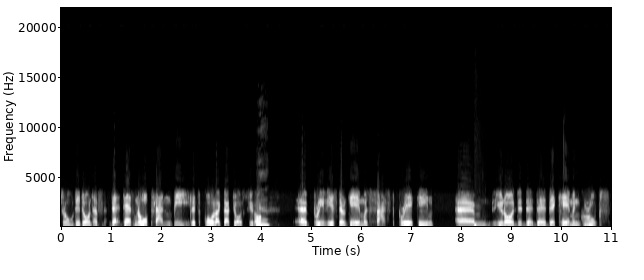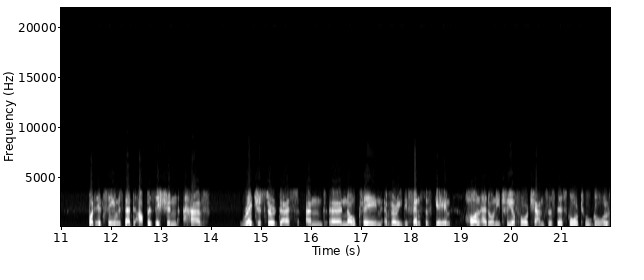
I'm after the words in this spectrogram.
through. They don't have they, they have no plan B. Let's go like that, Joss. You know. Yeah. Uh, previous their game was fast breaking. Um, you know, they, they, they, came in groups, but it seems that opposition have registered that and uh, now playing a very defensive game. Hull had only three or four chances. They scored two goals,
